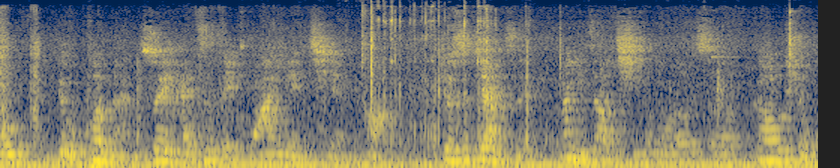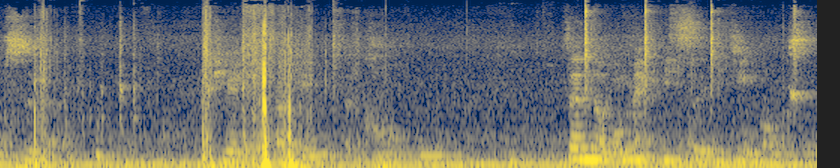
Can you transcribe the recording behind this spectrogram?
都有困难，所以还是得花一点钱哈，就是这样子。那你知道骑个摩托车，高雄市的 PH 二点五的空污。真的，我每一次一进公司，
